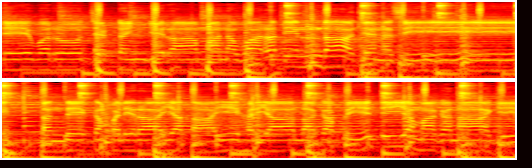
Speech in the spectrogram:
ದೇವರು ಚಟ್ಟಂಗಿ ರಾಮನ ವರದಿಂದ ಜನಸಿ. ತಂದೆ ಕಂಪಲಿರಾಯ ತಾಯಿ ಹರಿಯಾಲಗ ಪ್ರೀತಿಯ ಮಗನಾಗಿ.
